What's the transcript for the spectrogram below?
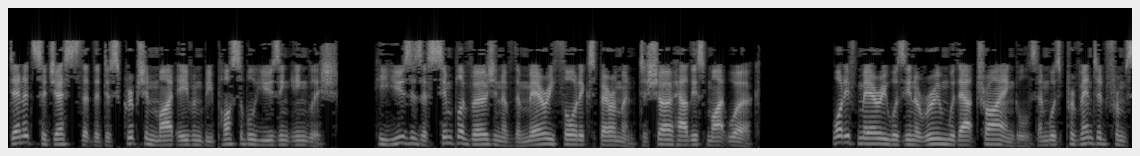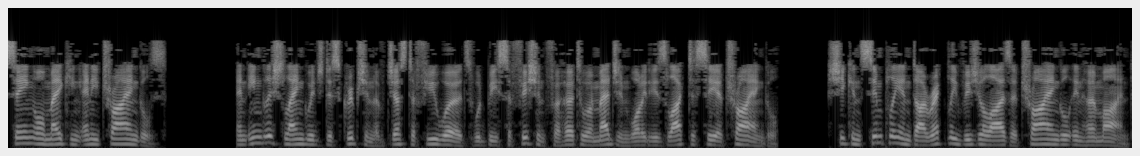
Dennett suggests that the description might even be possible using English. He uses a simpler version of the Mary thought experiment to show how this might work. What if Mary was in a room without triangles and was prevented from seeing or making any triangles? An English language description of just a few words would be sufficient for her to imagine what it is like to see a triangle. She can simply and directly visualize a triangle in her mind.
